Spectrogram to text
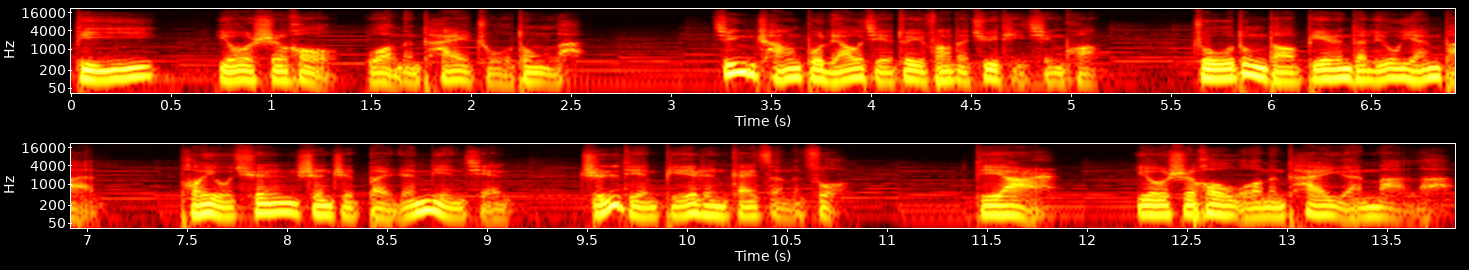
第一，有时候我们太主动了，经常不了解对方的具体情况，主动到别人的留言板、朋友圈甚至本人面前指点别人该怎么做。第二，有时候我们太圆满了，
